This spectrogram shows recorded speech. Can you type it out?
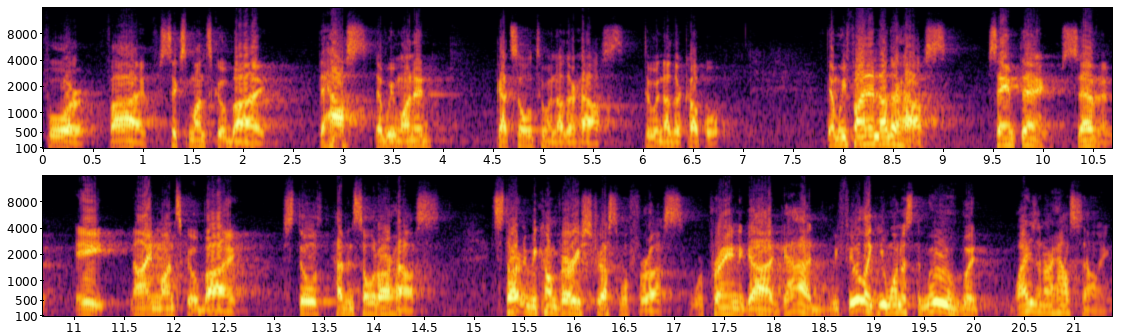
four, five, six months go by the house that we wanted got sold to another house, to another couple. Then we find another house. Same thing. Seven, eight, nine months go by. Still haven't sold our house. It's starting to become very stressful for us. We're praying to God God, we feel like you want us to move, but why isn't our house selling?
